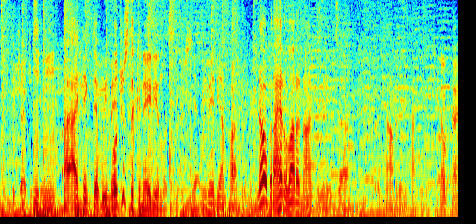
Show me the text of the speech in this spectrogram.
with the judges. here. Mhm. I, I think that we made. Well, just the Canadian listeners. yeah, we made the unpopular. pick. No, but I had a lot of non-Canadians uh, Night in Canada. Okay.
